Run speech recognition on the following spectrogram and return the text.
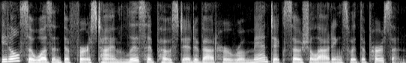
It also wasn't the first time Liz had posted about her romantic social outings with the person.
